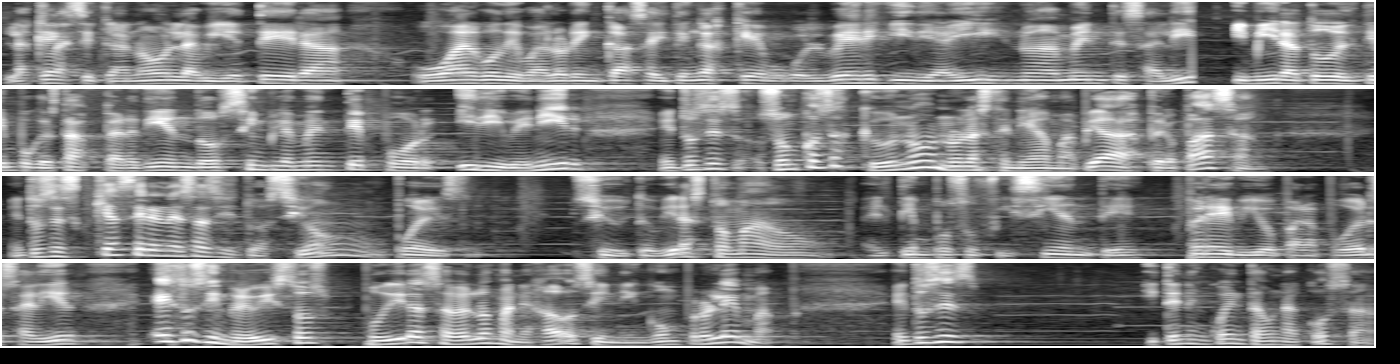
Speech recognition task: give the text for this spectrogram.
la clásica, ¿no? La billetera o algo de valor en casa y tengas que volver y de ahí nuevamente salir y mira todo el tiempo que estás perdiendo simplemente por ir y venir. Entonces son cosas que uno no las tenía mapeadas, pero pasan. Entonces, ¿qué hacer en esa situación? Pues si te hubieras tomado el tiempo suficiente previo para poder salir, estos imprevistos pudieras haberlos manejado sin ningún problema. Entonces, y ten en cuenta una cosa,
